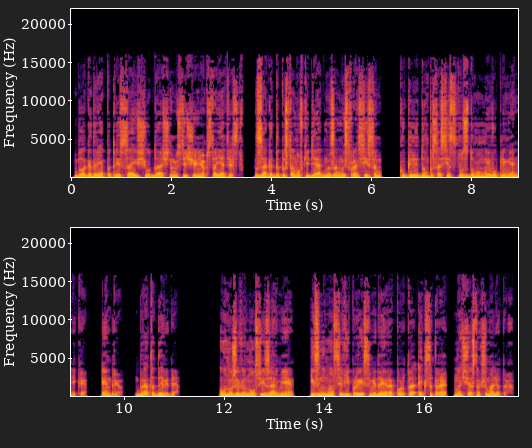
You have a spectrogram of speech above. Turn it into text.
Благодаря потрясающе удачному стечению обстоятельств, за год до постановки диагноза мы с Франсисом купили дом по соседству с домом моего племянника, Эндрю, брата Дэвида. Он уже вернулся из армии и занимался вип-рейсами до аэропорта Эксетера на частных самолетах.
